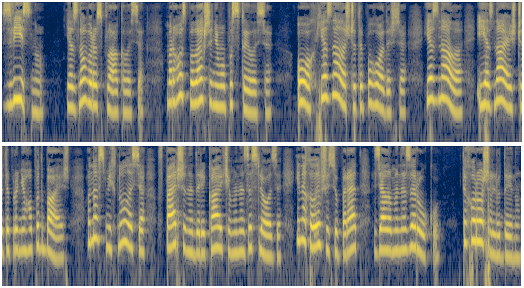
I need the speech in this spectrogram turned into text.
Звісно, я знову розплакалася. Марго з полегшенням опустилася. Ох, я знала, що ти погодишся. Я знала, і я знаю, що ти про нього подбаєш. Вона всміхнулася, вперше не дорікаючи мене за сльози, і, нахилившись уперед, взяла мене за руку. Ти хороша людина.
